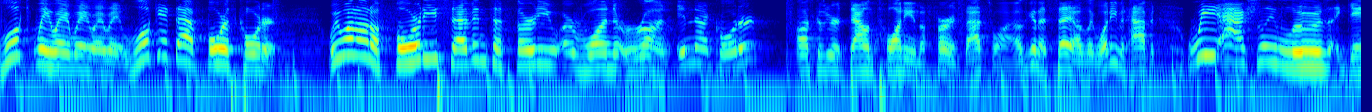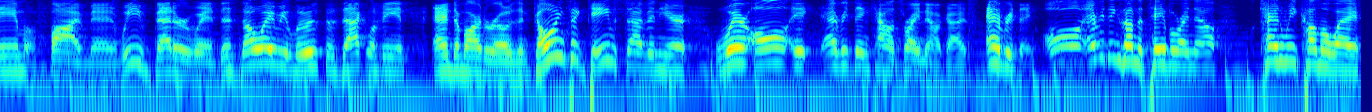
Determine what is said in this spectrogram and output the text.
Look, wait, wait, wait, wait, wait. Look at that fourth quarter. We went on a 47 to 31 run in that quarter. Oh, it's because we were down 20 in the first. That's why. I was going to say, I was like, what even happened? We actually lose game five, man. We better win. There's no way we lose to Zach LaVine and DeMar DeRozan. Going to game seven here, where all it, everything counts right now, guys. Everything. All Everything's on the table right now. Can we come away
